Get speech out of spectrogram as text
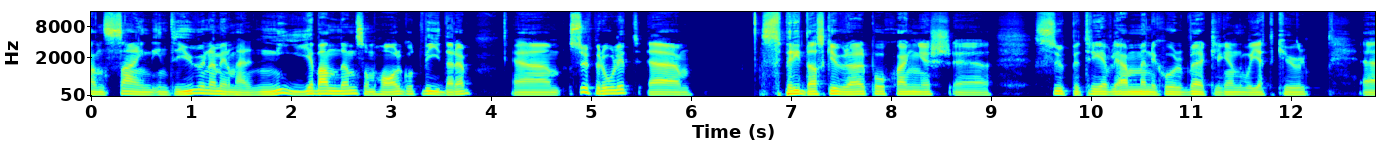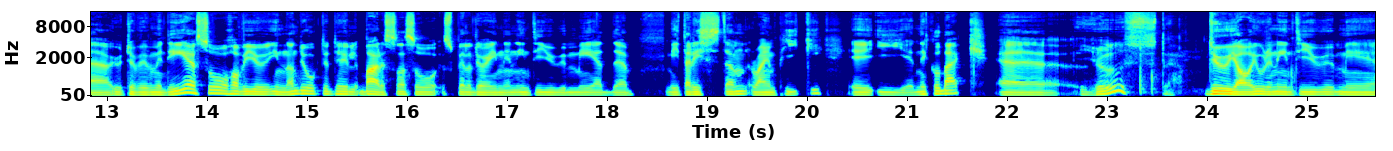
Unsigned-intervjuerna med de här nio banden som har gått vidare. Eh, superroligt. Eh, spridda skurar på genrer. Eh, supertrevliga människor, verkligen. Det var jättekul. Uh, utöver med det så har vi ju, innan du åkte till Barca så spelade jag in en intervju med uh, gitarristen Ryan Peaky uh, i Nickelback. Just det. Du och jag gjorde en intervju med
